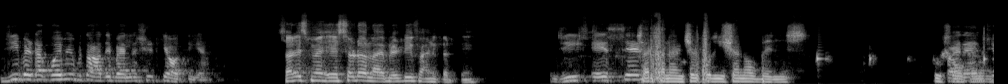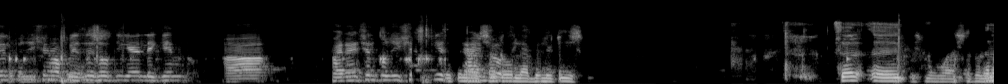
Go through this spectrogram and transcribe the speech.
जी बेटा कोई भी बता दे बैलेंस शीट क्या होती है? सर इसमें एसेट और लायबिलिटी फाइंड करते हैं। जी asset sir financial position of business financial position of business होती है लेकिन फाइनेंशियल पोजीशन किस टाइम पे और लायबिलिटीज सर इसमें वो एसेट और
